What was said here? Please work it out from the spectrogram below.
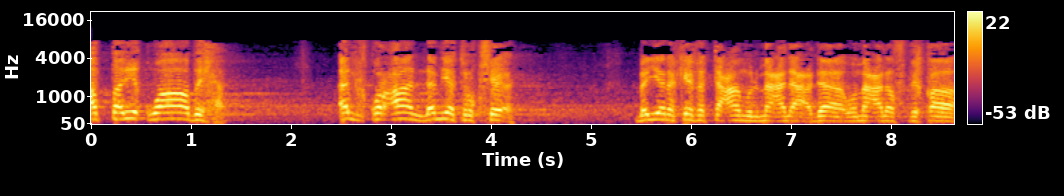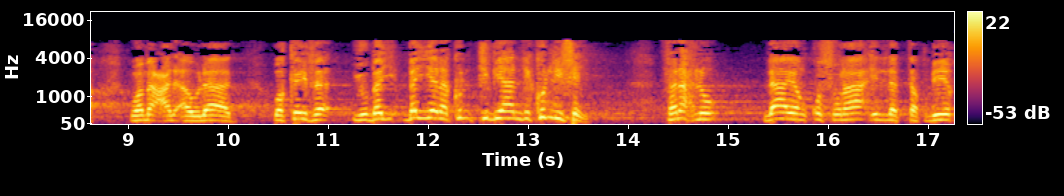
الطريق واضحه القرآن لم يترك شيئا. بين كيف التعامل مع الأعداء ومع الأصدقاء ومع الأولاد وكيف يبين كل تبيان لكل شيء. فنحن لا ينقصنا إلا التطبيق.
